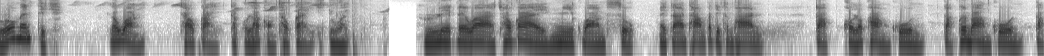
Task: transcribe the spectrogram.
โรแมนติก ระหว่างชาวไก่กับคนรักของชาวไก่อีกด้วย เรียกได้ว่าชาวไก่มีความสุขในการทำปฏิสัมพันธ์ กับคนรอบข้างของคุณ กับเพื่อนบ้านของคุณ กับ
